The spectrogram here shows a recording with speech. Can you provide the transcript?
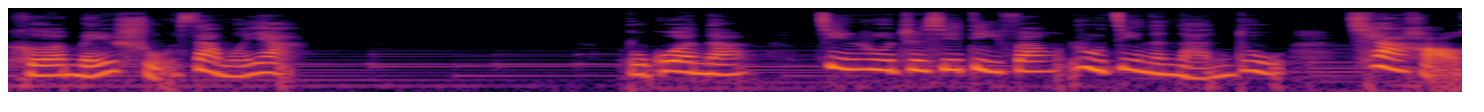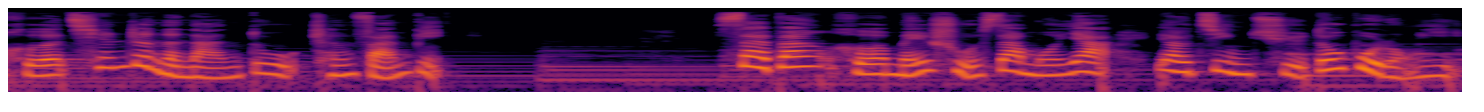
和美属萨摩亚。不过呢，进入这些地方入境的难度恰好和签证的难度成反比。塞班和美属萨摩亚要进去都不容易，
